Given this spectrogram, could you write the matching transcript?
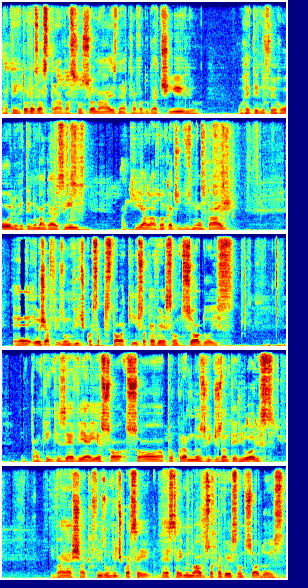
Ela tem todas as travas funcionais, né? A trava do gatilho, o retém do ferrolho, o retém do magazine. Aqui a alavanca de desmontagem. É, eu já fiz um vídeo com essa pistola aqui, só que a versão do CO2. Então quem quiser ver aí é só, só procurar nos meus vídeos anteriores e vai achar que eu fiz um vídeo com essa dessa M9, só que a versão do CO2.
